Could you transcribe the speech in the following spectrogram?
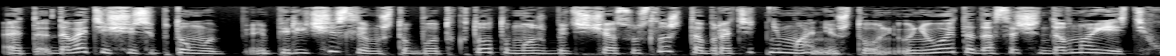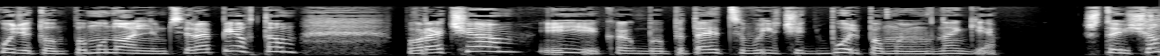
это, давайте еще симптомы перечислим, чтобы вот кто-то, может быть, сейчас услышит, обратить внимание, что у него это достаточно давно есть. Ходит он по мануальным терапевтам, по врачам и как бы пытается вылечить боль, по-моему, в ноге. Что еще?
